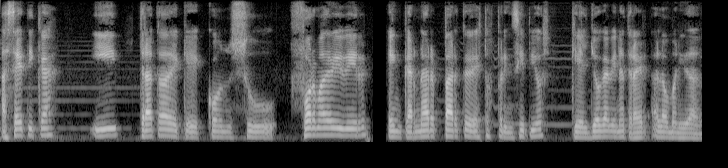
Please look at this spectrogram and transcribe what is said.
ascética y trata de que con su forma de vivir encarnar parte de estos principios que el yoga viene a traer a la humanidad.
